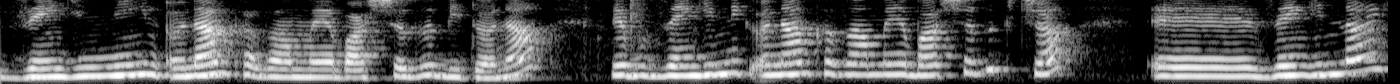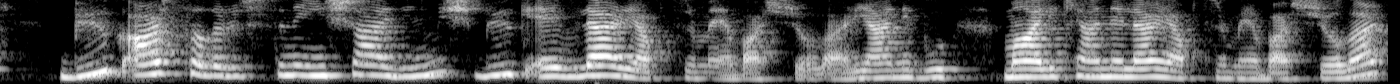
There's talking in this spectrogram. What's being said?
zenginliğin önem kazanmaya başladığı bir dönem. Ve bu zenginlik önem kazanmaya başladıkça e, zenginler büyük arsalar üstüne inşa edilmiş büyük evler yaptırmaya başlıyorlar. Yani bu malikaneler yaptırmaya başlıyorlar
